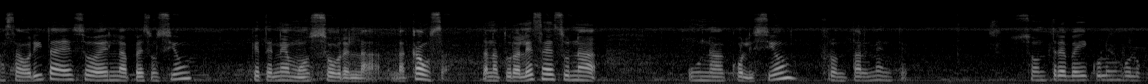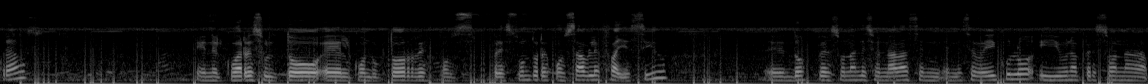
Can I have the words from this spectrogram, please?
Hasta ahorita eso es la presunción que tenemos sobre la, causa. La naturaleza es una, una colisión frontalmente. Son tres vehículos involucrados. En el cual resultó el conductor presunto responsable fallecido, eh, dos personas lesionadas en, ese vehículo y una persona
